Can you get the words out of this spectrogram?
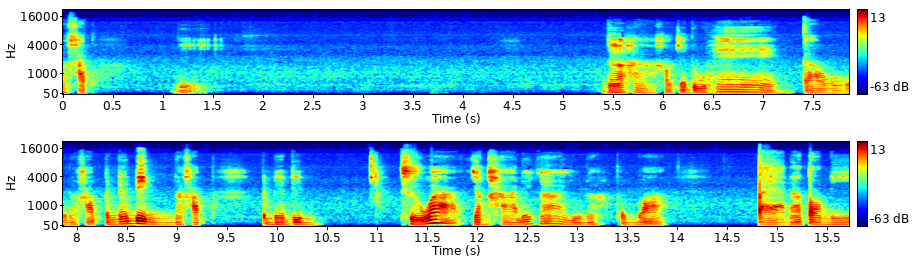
นะครับ นี่เนื้อหาเขาจะดูแห้งเก่านะครับ เป็นเนื้อดินนะครับ เป็นเนื้อดิน ถือว่ายังหาได้ง่ายอยู่นะ ผมว่า แต่นะตอนนี้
